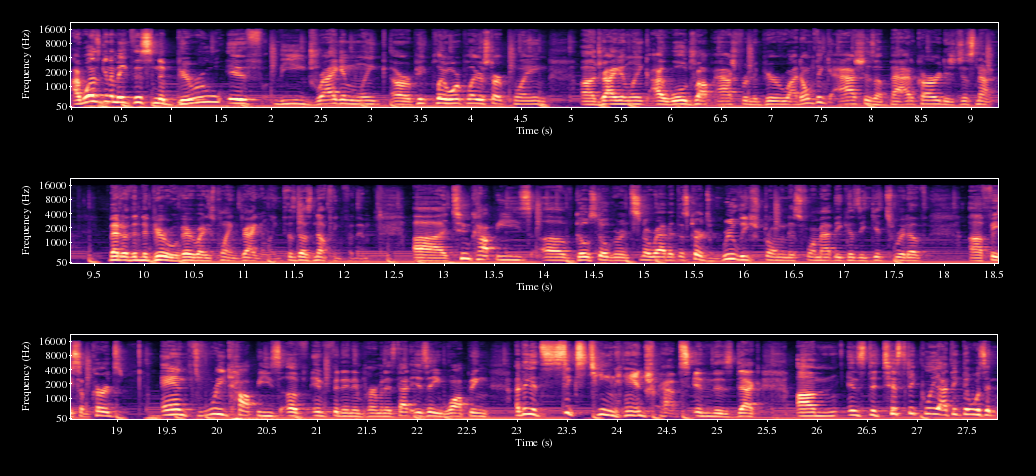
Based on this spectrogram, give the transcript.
I was going to make this Nibiru if the Dragon Link or play more players start playing uh, Dragon Link. I will drop Ash for Nibiru. I don't think Ash is a bad card. It's just not better than Nibiru if everybody's playing Dragon Link. This does nothing for them. Uh, two copies of Ghost Ogre and Snow Rabbit. This card's really strong in this format because it gets rid of uh, face-up cards. And three copies of Infinite Impermanence. That is a whopping, I think it's 16 hand traps in this deck. Um, and statistically, I think there was an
